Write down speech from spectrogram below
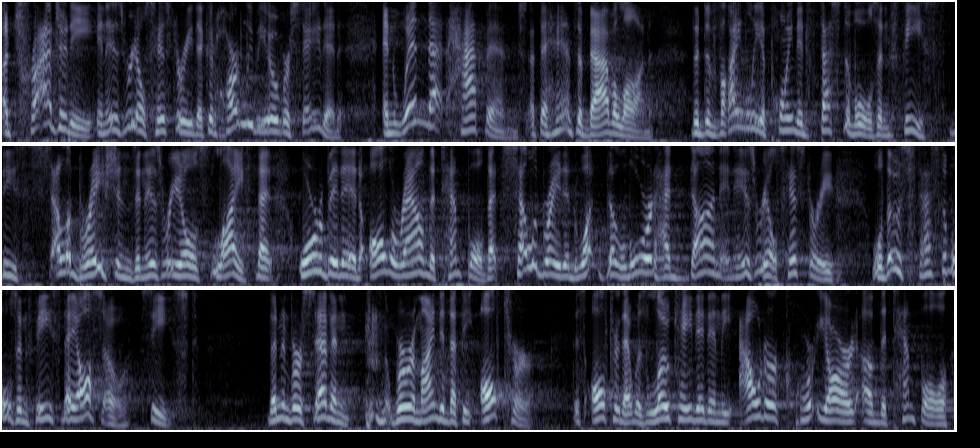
a tragedy in Israel's history that could hardly be overstated. And when that happened at the hands of Babylon, the divinely appointed festivals and feasts, these celebrations in Israel's life that orbited all around the temple, that celebrated what the Lord had done in Israel's history, well, those festivals and feasts, they also ceased. Then in verse 7, we're reminded that the altar, this altar that was located in the outer courtyard of the temple,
